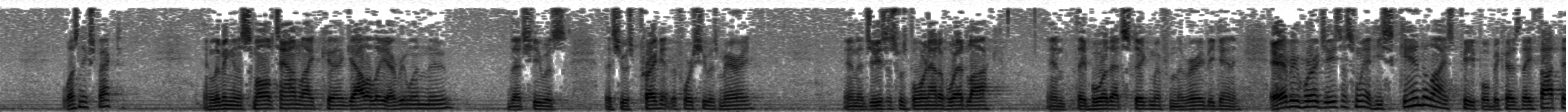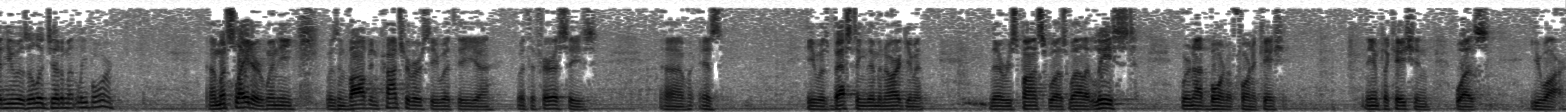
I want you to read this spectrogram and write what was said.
It wasn't expected. And living in a small town like uh, Galilee, everyone knew that she was that she was pregnant before she was married, and that Jesus was born out of wedlock, and they bore that stigma from the very beginning. Everywhere Jesus went, he scandalized people because they thought that he was illegitimately born. Uh, much later, when he was involved in controversy with the uh, with the Pharisees, uh, as he was besting them in argument, their response was, "Well, at least we're not born of fornication." The implication was, "You are."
